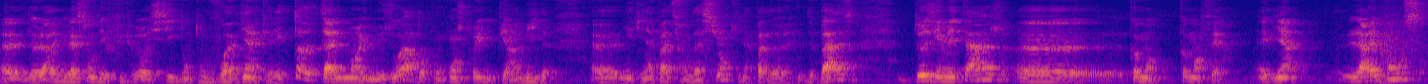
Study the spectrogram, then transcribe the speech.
de la régulation des flux touristiques dont on voit bien qu'elle est totalement illusoire, donc on construit une pyramide mais qui n'a pas de fondation, qui n'a pas de base. Deuxième étage, euh, comment Comment faire? Eh bien, la réponse,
